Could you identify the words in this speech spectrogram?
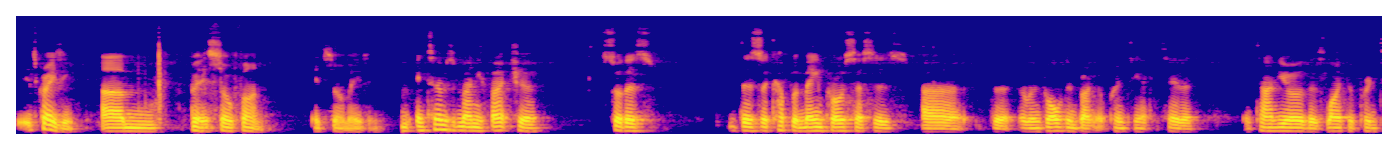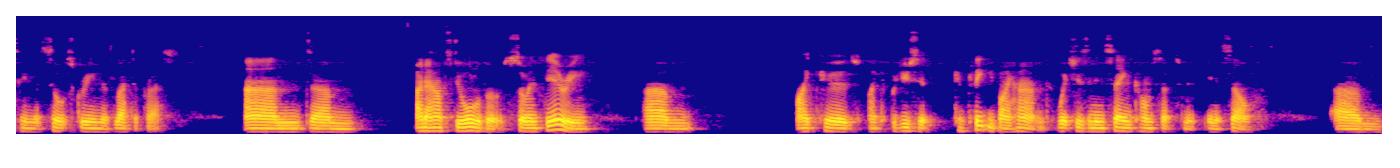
it's crazy. Um, but it's so fun. It's so amazing. In terms of manufacture, so there's there's a couple of main processes uh, that are involved in banknote printing. I can say there's intaglio, there's litho printing, there's silkscreen, there's letterpress, and um, I know how to do all of those. So in theory, um, I could I could produce it completely by hand, which is an insane concept in, in itself. Um,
